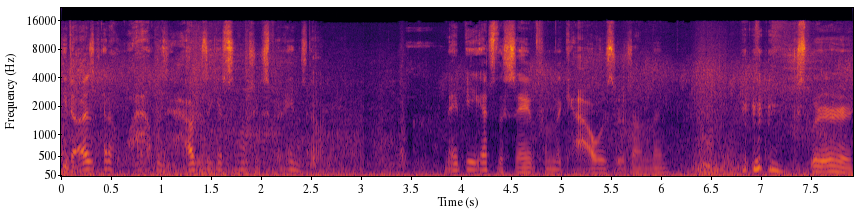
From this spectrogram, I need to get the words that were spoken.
he does get a, wow, how does he get so much experience though? Maybe he gets the same from the cows or something. Because we're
